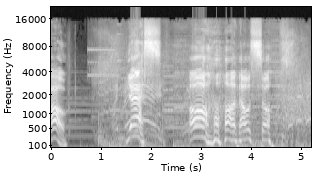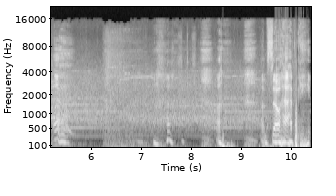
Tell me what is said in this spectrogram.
Oh! Yes! Oh, that was so. I'm so happy.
